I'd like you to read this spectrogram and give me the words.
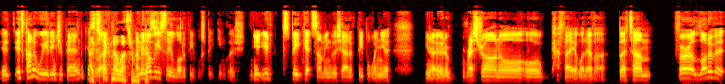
It, it's kind of weird in Japan. Cause, I expect like, no less from you. I mean, Chris. obviously, a lot of people speak English. You you speak get some English out of people when you you know, at a restaurant or, or cafe or whatever. But, um, for a lot of it,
